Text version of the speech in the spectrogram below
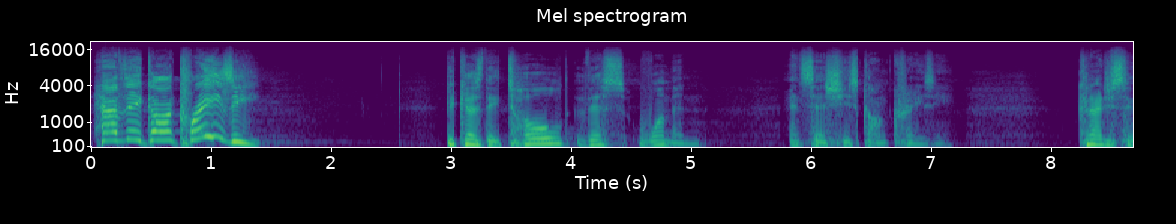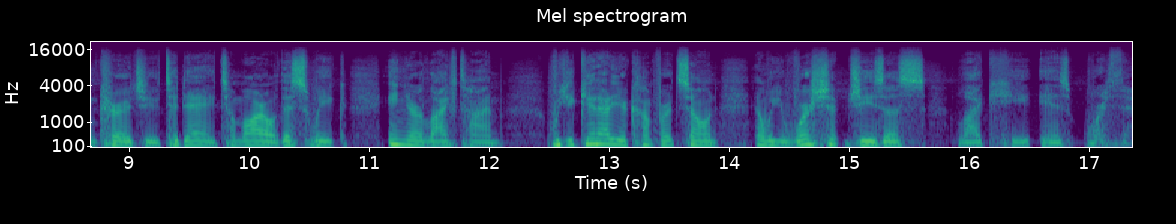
Have they gone crazy? Because they told this woman and says she's gone crazy. Can I just encourage you today, tomorrow, this week, in your lifetime, will you get out of your comfort zone and will you worship Jesus like he is worth it?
